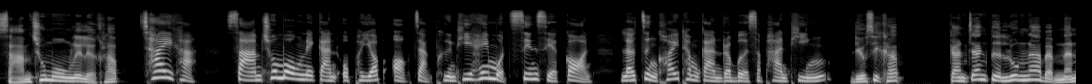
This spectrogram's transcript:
3 ชั่วโมงเลยเหรอครับ ใช่ค่ะ 3 ชั่วโมงในการอพยพออกจากพื้นที่ให้หมดสิ้นเสียก่อน แล้วจึงค่อยทำการระเบิดสะพานทิ้ง เดี๋ยวสิครับ การแจ้งเตือนล่วงหน้าแบบนั้น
